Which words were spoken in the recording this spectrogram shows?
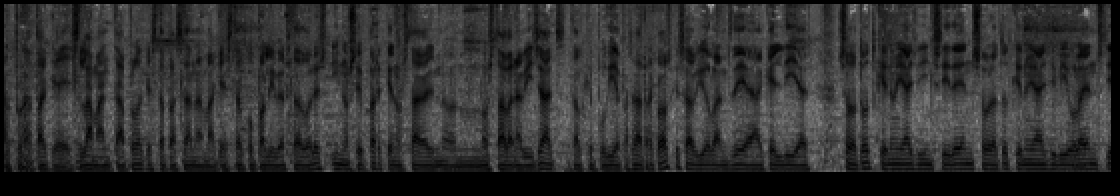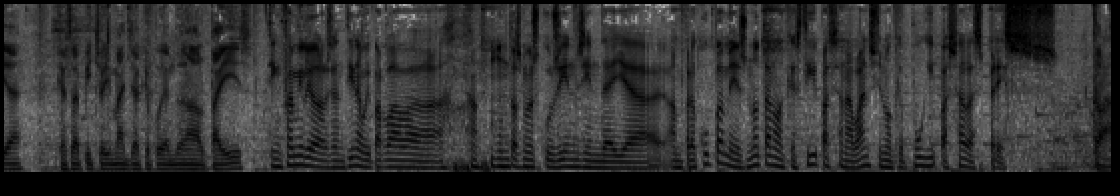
Per plorar, perquè és lamentable el que està passant amb aquesta Copa Libertadores i no sé per què no, estava, no, no estaven avisats del que podia passar. Records que Saviola ens deia aquell dia, sobretot que no hi hagi incidents, sobretot que no hi hagi violència, que és la pitjor imatge que podem donar al país. Tinc família a l'Argentina, avui parlava amb un dels meus cosins i em deia em preocupa més no tant el que estigui passant abans, sinó el que pugui passar després. Clar,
